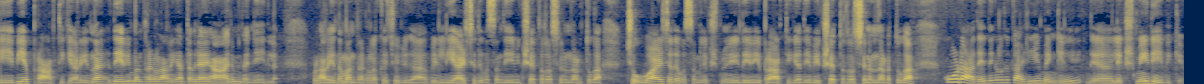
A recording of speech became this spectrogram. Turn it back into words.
ദേവിയെ പ്രാർത്ഥിക്കുക അറിയുന്ന ദേവി മന്ത്രങ്ങൾ അറിയാത്തവരായ ആരും തന്നെയില്ല. അപ്പോൾ അറിയുന്ന മന്ത്രങ്ങളൊക്കെ ചൊല്ലുക വെള്ളിയാഴ്ച ദിവസം ദേവി ക്ഷേത്ര ദർശനം നടത്തുക ചൊവ്വാഴ്ച ദിവസം ലക്ഷ്മി ദേവിയെ പ്രാർത്ഥിക്കുക ദേവി ക്ഷേത്ര ദർശനം നടത്തുക. കൂടാതെ നിങ്ങൾക്ക് കഴിയുമെങ്കിൽ ലക്ഷ്മി ദേവിക്ക്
